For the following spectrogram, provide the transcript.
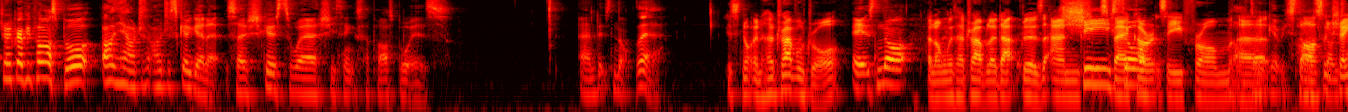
Do you want to grab your passport? Oh yeah, I'll just, I'll just go get it. So she goes to where she thinks her passport is, and it's not there. it's not in her travel drawer, It's not. along with her travel adapters and She spare thought- currency from Oh, uh, don't get me past started on exchange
